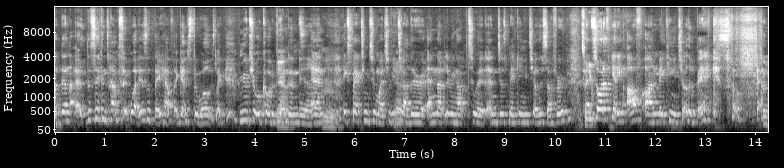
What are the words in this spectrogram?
But then uh, the second time, I was like, what is it they have against the world? It's like mutual codependence Yeah. Yeah. and expecting too much of each Yeah. other and not living up to it, and just making each other suffer, So and you- sort of getting off on making each other beg. So yeah. But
